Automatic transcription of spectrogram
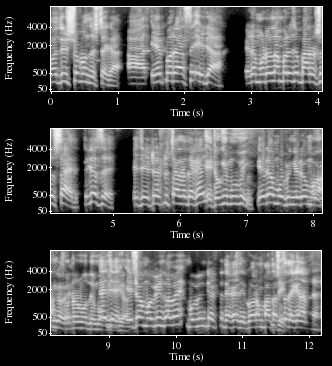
পঁয়ত্রিশশো পঞ্চাশ টাকা। আর এরপরে আছে এটা। এটা মডেল নাম্বার হচ্ছে বারোশো ষাট ঠিক আছে? এই যে এটা একটু চালে দেখাই। এটাও কি মুভিং এটাও মুভিং এটাও মুভিং হবে। ছোটর মধ্যে এই যে মুভিং এটাও মুভিং হবে। মুভিংটা একটু দেখাই দিই। গরম বাতাসটা জি। দেখেন আপনার।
